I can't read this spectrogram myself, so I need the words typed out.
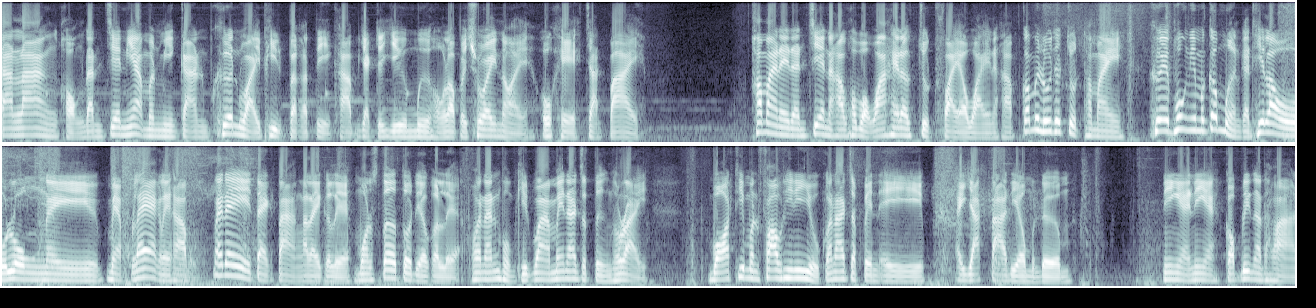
ด้านล่างของดันเจี้ยนเนี่ยมันมีการเคลื่อนไหวผิดปกติครับ อยากจะยืมมือของเราไปช่วยหน่อย โอเค จัดไป เข้ามาในดันเจี้ยนนะครับเขาบอกว่าให้เราจุดไฟเอาไว้นะครับ ก็ไม่รู้จะจุดทำไม คือไอ้พวกนี้มันก็เหมือนกับที่เราลงในแมปแรกเลยครับ ไม่ได้แตกต่างอะไรกันเลย มอนสเตอร์ตัวเดียวกันเลย เพราะนั้นผมคิดว่าไม่น่าจะตึงเท่าไหร่ บอสที่มันเฝ้าที่นี่อยู่ก็น่าจะเป็นไอ้ไอ้ยักษ์ตาเดียวเหมือนเดิม นี่ไงนี่ไงกอบลินอันธพาล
